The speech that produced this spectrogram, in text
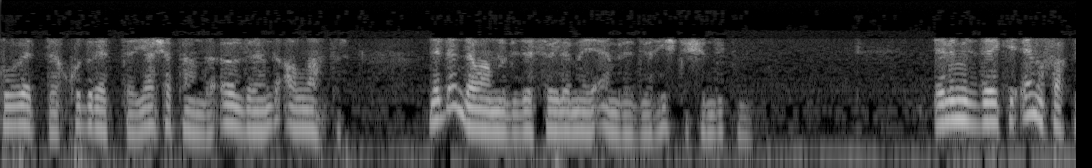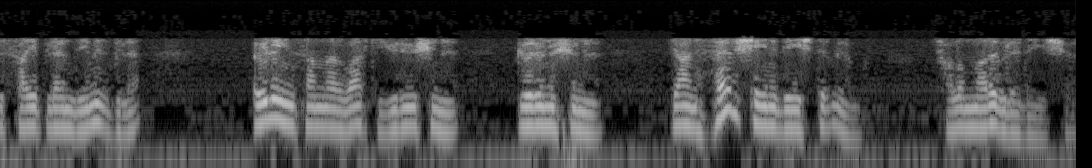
kuvvette, kudrette, yaşatan da, öldüren de Allah'tır. Neden devamlı bize söylemeyi emrediyor? Hiç düşündük mü? Elimizdeki en ufak bir sahiplendiğimiz bile öyle insanlar var ki yürüyüşünü, görünüşünü, yani her şeyini değiştirmiyor mu? Çalımları bile değişiyor.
